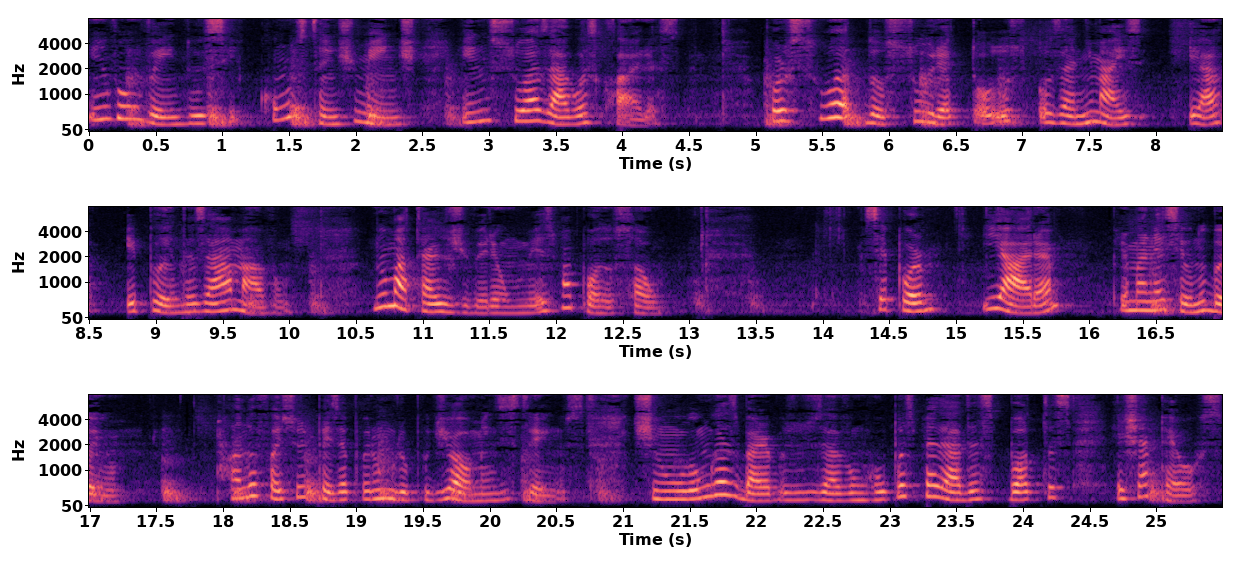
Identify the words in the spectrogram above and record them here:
envolvendo-se constantemente em suas águas claras. Por sua doçura, todos os animais e a e plantas a amavam. Numa tarde de verão, mesmo após o sol se pôr, Yara permaneceu no banho. Quando foi surpresa por um grupo de homens estranhos. Tinham longas barbas, usavam roupas pesadas, botas e chapéus.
